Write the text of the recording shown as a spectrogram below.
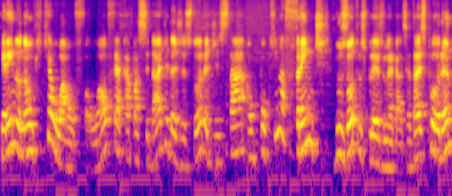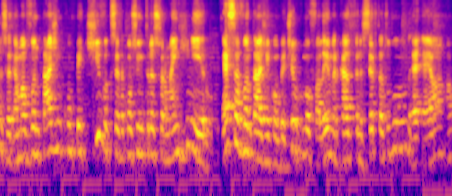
querendo ou não, o que é o alfa? O alfa é a capacidade da gestora de estar um pouquinho à frente dos outros players do mercado. Você está explorando, é uma vantagem competitiva que você está conseguindo transformar em dinheiro. Essa vantagem competitiva, como eu falei, o mercado financeiro está todo mundo. É, é, o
